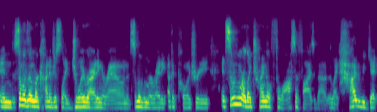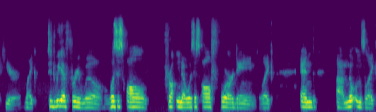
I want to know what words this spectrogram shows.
and some of them are kind of just like joyriding around and some of them are writing epic poetry and some of them are like trying to philosophize about it like how did we get here? Like did we have free will? Was this all pro- you know was this all foreordained? Like and um, Milton's like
